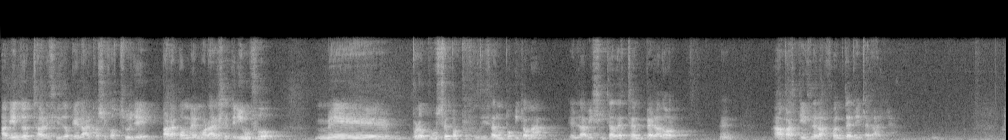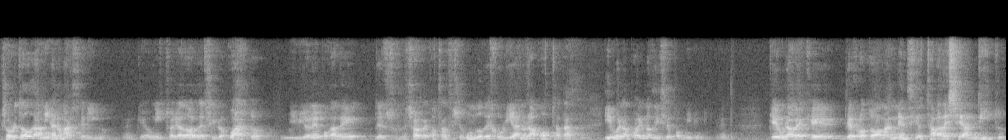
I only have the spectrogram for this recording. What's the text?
habiendo establecido que el arco se construye para conmemorar ese triunfo, me propuse pues, profundizar un poquito más en la visita de este emperador ¿eh? a partir de las fuentes literarias. Sobre todo Damiano Marcelino, ¿eh? que es un historiador del siglo IV, vivió en época del sucesor de Constancio II, de Juliano el Apóstata, y bueno, pues él nos dice, pues miren, ¿eh? que una vez que derrotó a Magnencio estaba deseandito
